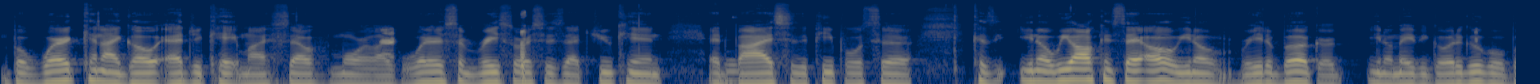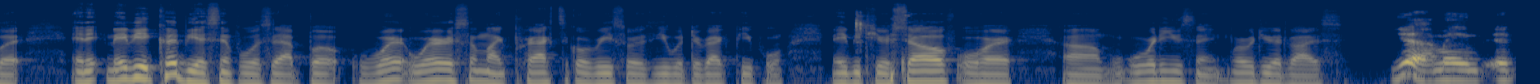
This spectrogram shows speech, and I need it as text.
but where can I go educate myself more? Like, what are some resources that you can advise to the people to? Because you know, we all can say, "Oh, you know, read a book," or you know, maybe go to Google, but and it, maybe it could be as simple as that but where where are some like practical resources you would direct people maybe to yourself or um, where do you think where would you advise yeah i mean it,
